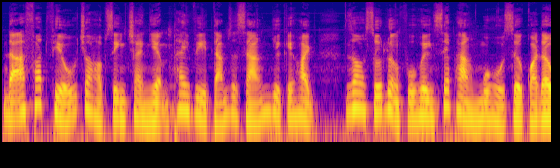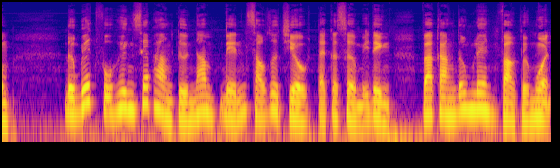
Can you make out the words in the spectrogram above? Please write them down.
đã phát phiếu cho học sinh trải nghiệm thay vì 8 giờ sáng như kế hoạch do số lượng phụ huynh xếp hàng mua hồ sơ quá đông. Được biết, phụ huynh xếp hàng từ 5 đến 6 giờ chiều tại cơ sở Mỹ Đình và càng đông lên vào tối muộn.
